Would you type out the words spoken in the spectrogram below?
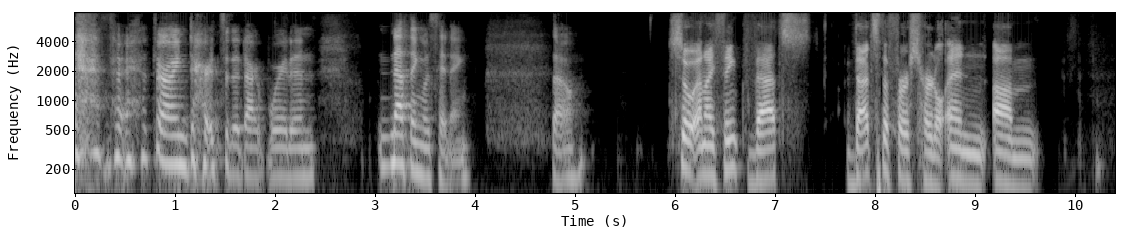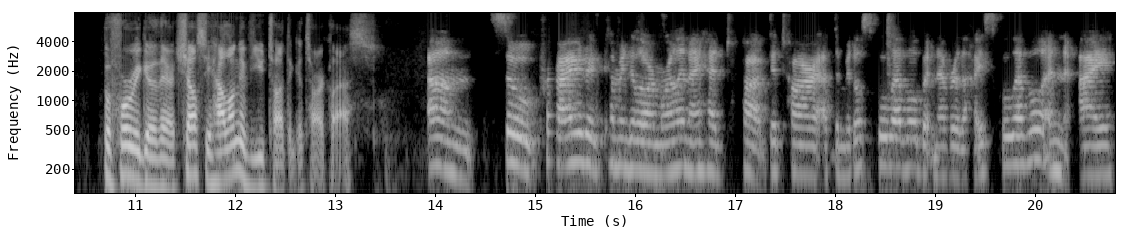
throwing darts at a dartboard and nothing was hitting. So so and I think that's that's the first hurdle. And um before we go there, Chelsea, how long have you taught the guitar class? Um, so prior to coming to Lower Moreland, I had taught guitar at the middle school level, but never the high school level. And I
